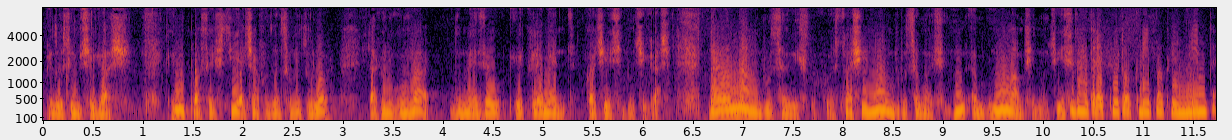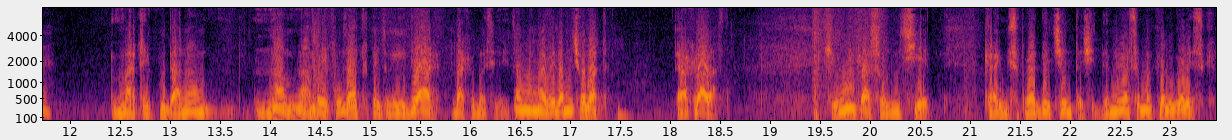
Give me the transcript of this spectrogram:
pentru sinucigași, că nu poate să știe ce a fost în sufletul lor, dacă nu cumva Dumnezeu e clement cu acei sinucigași. Dar eu n-am vrut să risc lucrul ăsta și n-am vrut să mă... Nu m-am sinucis. V-a trecut o clipă prin minte? Mi-a trecut, dar n-am, n-am, n-am refuzat, pentru că ideea, dacă mă sinucitam, nu mai vedeam niciodată. Era clar asta. Și unica soluție care mi se părea decentă și de era să mă călugăresc.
